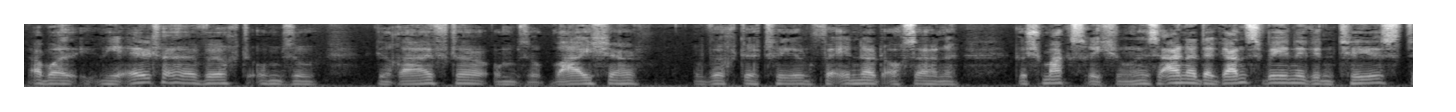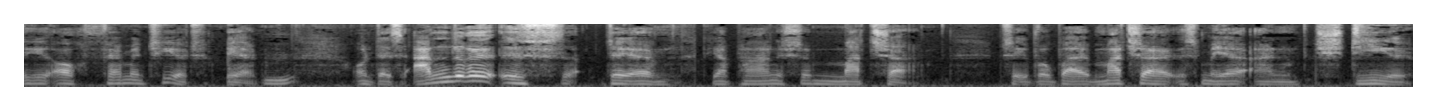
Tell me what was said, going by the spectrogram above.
Aber je älter er wird, umso gereifter, umso weicher wird der Tee und verändert auch seine Geschmacksrichtung. Er ist einer der ganz wenigen Tees, die auch fermentiert werden. Und das andere ist der japanische Matcha. Tee, wobei Matcha ist mehr ein Stil,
